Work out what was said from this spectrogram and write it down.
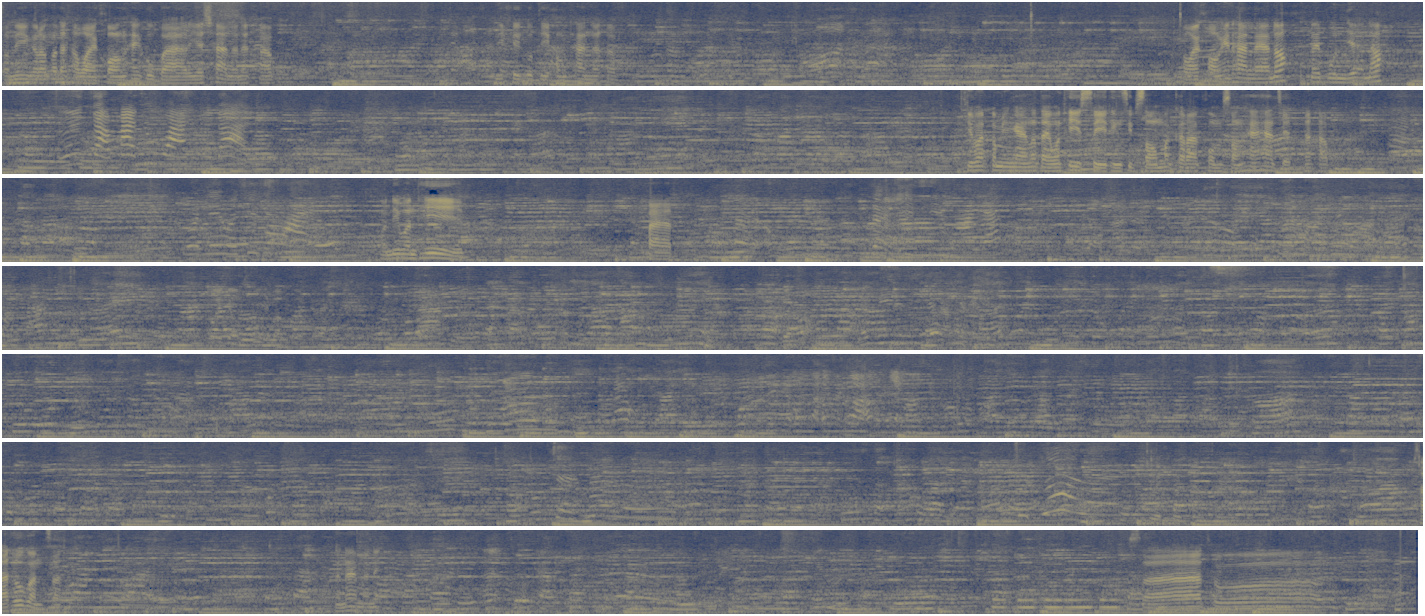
ตอนนี้เราก็ได้ถวายของให้ครูบาอริยชาติแล้วนะครับ นี่คือกุฏิของท่านนะครับถวายของให้ท่านแล้วเนาะได้บุญเยอะเนาะเอ้ยจะมาทุกวันไม่ได้ที่วัดก็มีงานตั้งแต่วันที่ 4 ถึง 12 มกราคม 2557 นะครับ วันนี้วันที่8เดื สาธุก่อนสาธุมาได้มาเนี่ย สาธุ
